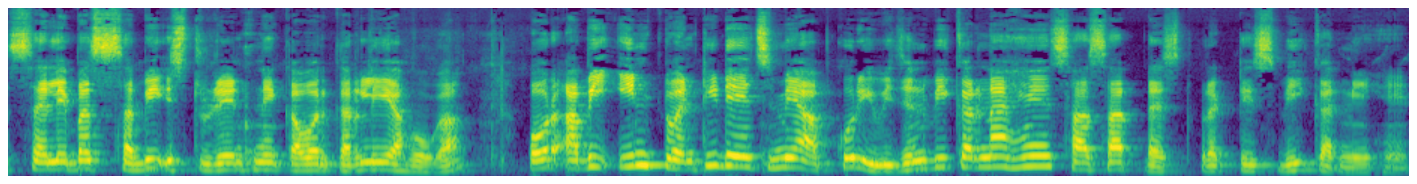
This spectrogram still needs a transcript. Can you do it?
सिलेबस सभी स्टूडेंट ने कवर कर लिया होगा। और अभी इन ट्वेंटी डेज़ में आपको रिवीजन भी करना है साथ साथ टेस्ट प्रैक्टिस भी करनी है।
